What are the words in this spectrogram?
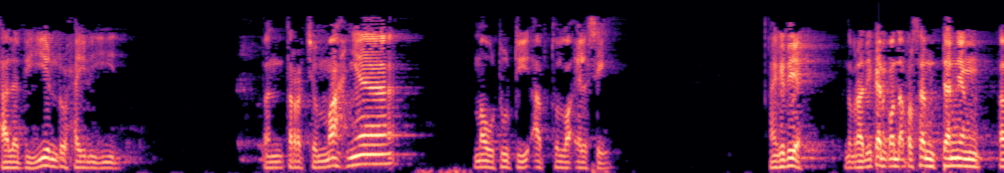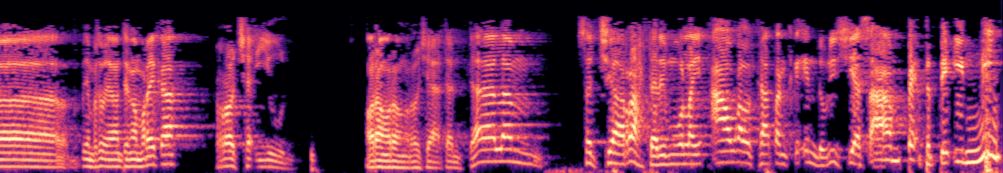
halabiyin ruhailiyin. Penterjemahnya Maududi Abdullah LC. Nah gitu ya. Kita perhatikan kontak persen dan yang uh, yang bersama dengan mereka rojaiyun. Orang-orang roja dan dalam sejarah dari mulai awal datang ke Indonesia sampai detik ini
